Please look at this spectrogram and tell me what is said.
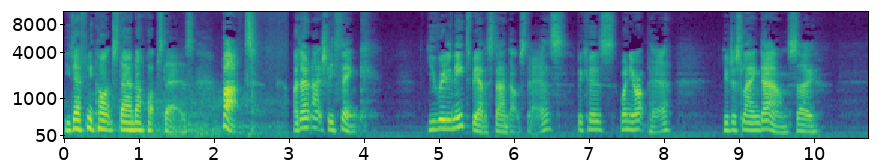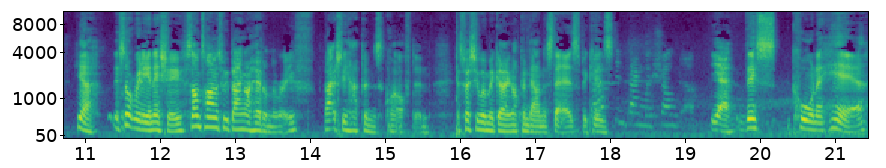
you definitely can't stand up upstairs. But I don't actually think you really need to be able to stand upstairs because when you're up here, you're just laying down. So, yeah, it's not really an issue. Sometimes we bang our head on the roof. That actually happens quite often, especially when we're going up and down the stairs because yeah, this corner here,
